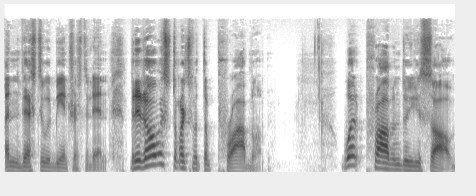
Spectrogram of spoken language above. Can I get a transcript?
an investor would be interested in. But it always starts with the problem. What problem do you solve?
